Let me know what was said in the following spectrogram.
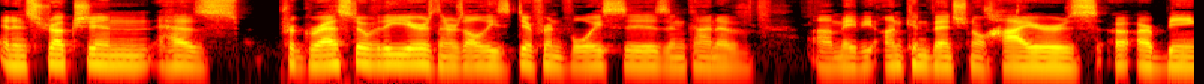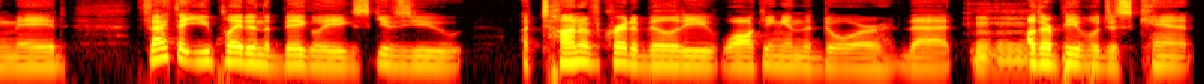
and instruction has progressed over the years, and there's all these different voices and kind of uh, maybe unconventional hires are, are being made. The fact that you played in the big leagues gives you a ton of credibility walking in the door that mm-hmm. other people just can't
